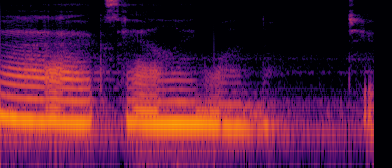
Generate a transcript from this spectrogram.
Exhaling one, two.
